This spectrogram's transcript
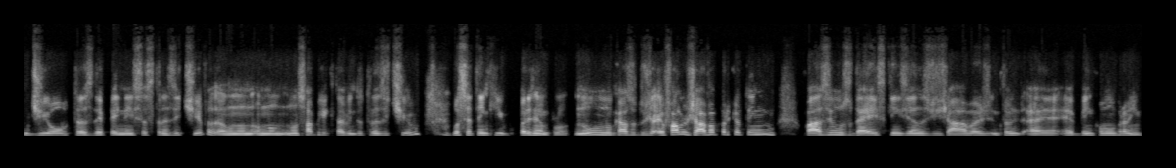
de outras dependências transitivas, não, não, não sabe o que está vindo transitivo, você tem que, por exemplo, no, no caso do eu falo Java porque eu tenho quase uns 10, 15 anos de Java, então é, é bem comum para mim.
